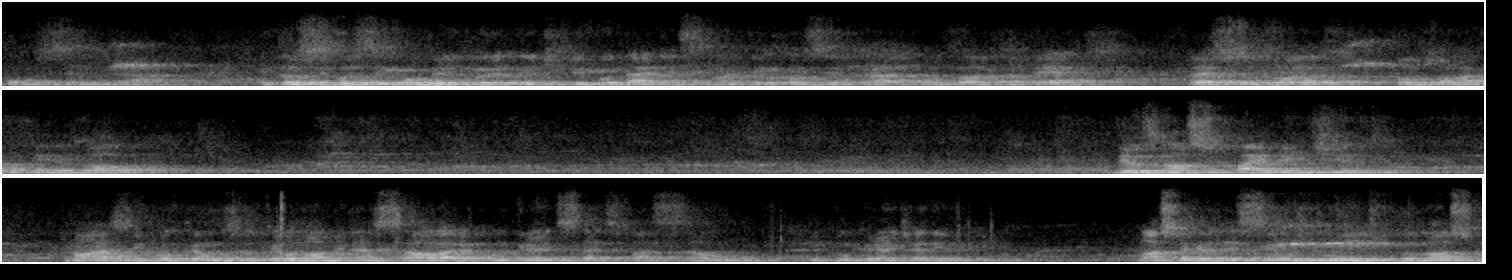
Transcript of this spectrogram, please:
concentrar. Então, se você, porventura, tem dificuldade em se manter concentrado com os olhos abertos, feche seus olhos, vamos falar com quem resolve? Deus nosso Pai bendito, nós invocamos o Teu nome nessa hora com grande satisfação e com grande alegria. Nós te agradecemos do íntimo do nosso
